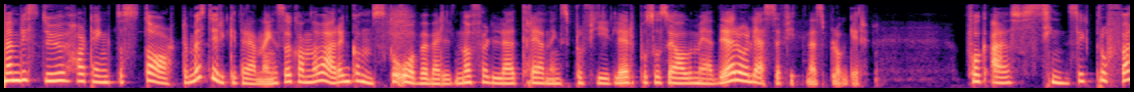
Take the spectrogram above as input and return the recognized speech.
Men hvis du har tenkt å starte med styrketrening, så kan det være ganske overveldende å følge treningsprofiler på sosiale medier og lese fitnessblogger. Folk er jo så sinnssykt proffe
